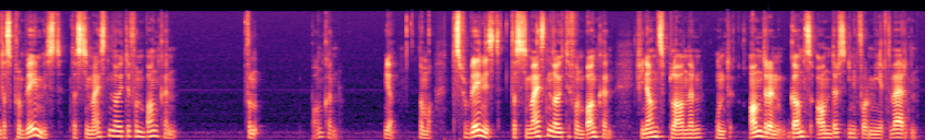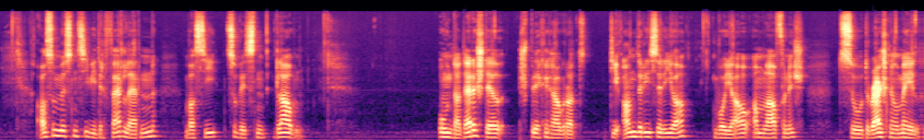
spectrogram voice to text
Das Problem ist, dass die meisten Leute von Banken, von Bankern, ja, nochmal, das Problem ist, dass die meisten Leute von Bankern Finanzplanern und anderen ganz anders informiert werden. Also müssen sie wieder verlernen, was sie zu wissen glauben. Und an dieser Stelle spreche ich auch gerade die andere Serie an, wo ja auch am Laufen ist, zu The Rational Mail.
